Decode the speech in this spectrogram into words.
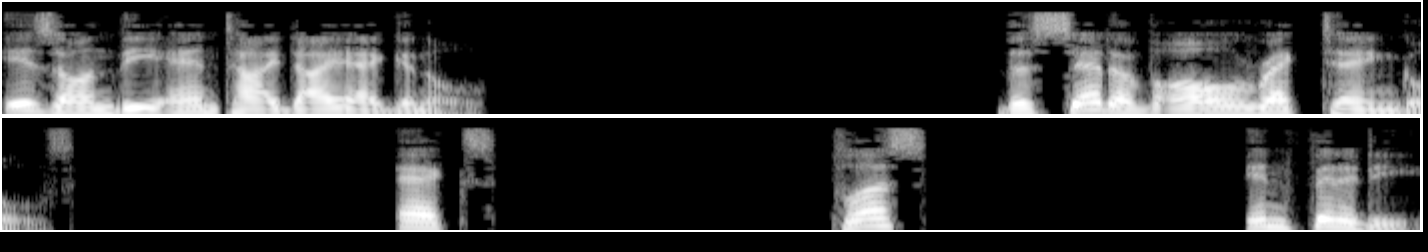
Is on the antidiagonal. The set of all rectangles. X plus infinity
